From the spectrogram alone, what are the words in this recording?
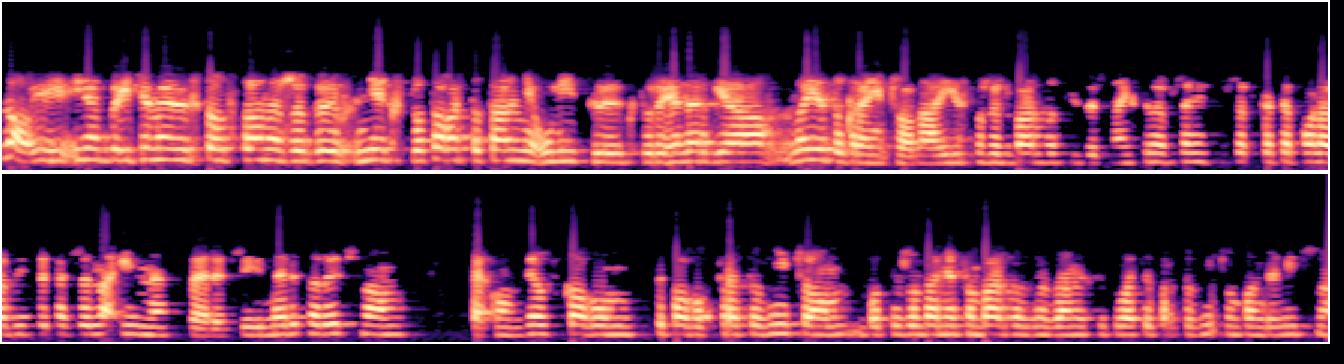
No i, jakby idziemy w tą stronę, żeby nie eksploatować totalnie ulicy, której energia no, jest ograniczona i jest to rzecz bardzo fizyczna i chcemy przenieść troszeczkę te pola bitwy także na inne sfery, czyli merytoryczną, taką związkową, typowo pracowniczą, bo te żądania są bardzo związane z sytuacją pracowniczą, pandemiczną.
